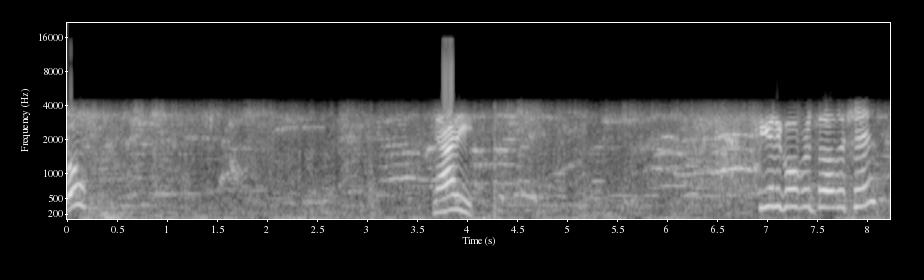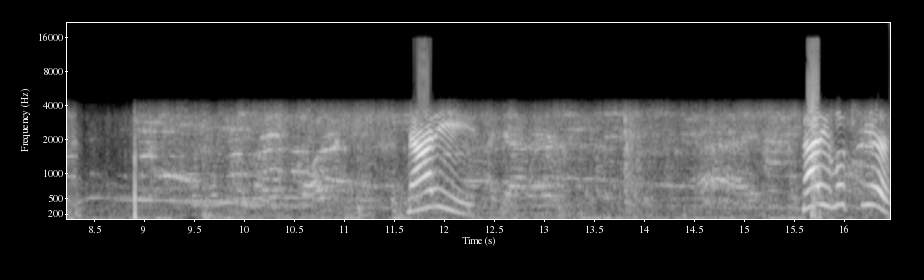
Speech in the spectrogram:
Oh. Maddie. You gonna go over with the other kids? Maddie. Maddie, look here.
